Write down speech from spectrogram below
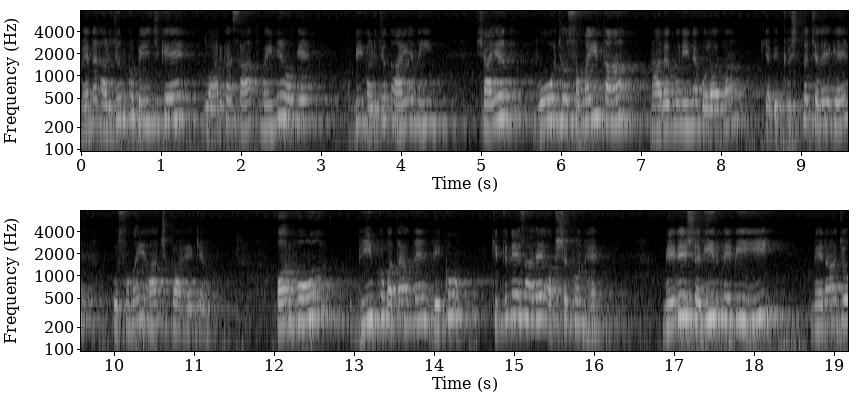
मैंने अर्जुन को भेज के द्वारका सात महीने हो गए, अभी अर्जुन आए नहीं। शायद वो जो समय था, नारद मुनि ने बोला था कि अभी कृष्ण चले गए, वो समय आ चुका है क्या? और वो भीम को बताते हैं, देखो कितने सारे अपशकुन हैं। मेरे शरीर में भी मेरा जो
